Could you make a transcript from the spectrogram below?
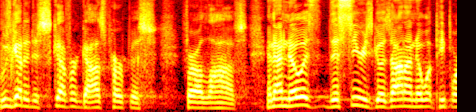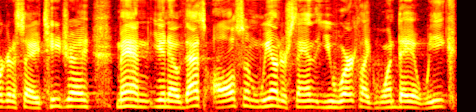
We've got to discover God's purpose for our lives. And I know as this series goes on, I know what people are going to say. TJ, man, you know, that's awesome. We understand that you work like one day a week.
